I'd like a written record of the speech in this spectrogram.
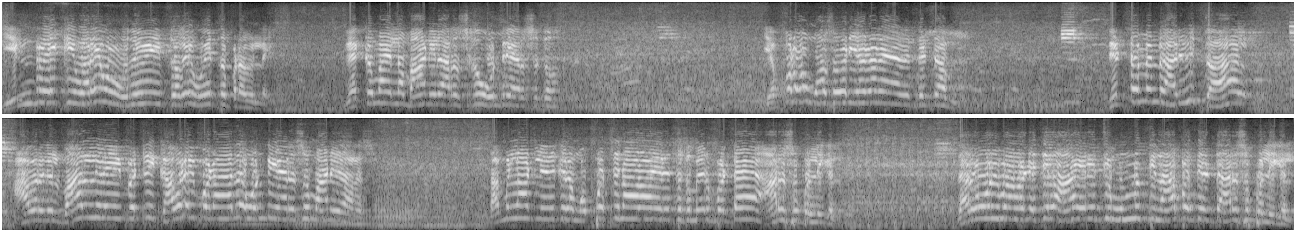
இன்றைக்கு வரை ஒரு உதவித்தொகை உயர்த்தப்படவில்லை. வெக்கமா இல்லை மாநில அரசுக்கும் ஒன்றிய அரசுக்கும்? எவ்வளவு மோசடியான திட்டம். திட்டம் என்று அறிவித்தால் அவர்கள் வாழ்நிலையை பற்றி கவலைப்படாத ஒன்றிய அரசு மாநில அரசு. தமிழ்நாட்டில் இருக்கிற முப்பத்தி நாலாயிரத்துக்கும் மேற்பட்ட அரசு பள்ளிகள். தருமபுரி மாவட்டத்தில் ஆயிரத்தி முன்னூத்தி நாற்பத்தி எட்டு அரசு பள்ளிகள்.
